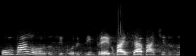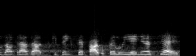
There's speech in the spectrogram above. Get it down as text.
o valor do seguro-desemprego vai ser abatido dos atrasados que tem que ser pago pelo INSS,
